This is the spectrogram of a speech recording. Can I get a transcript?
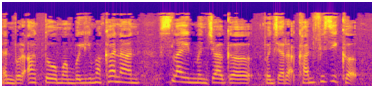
dan beratur membeli makanan selain menjaga penjarakan fizikal.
